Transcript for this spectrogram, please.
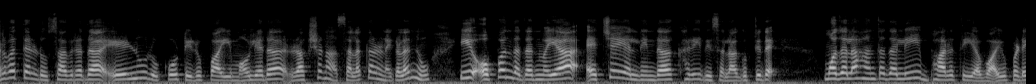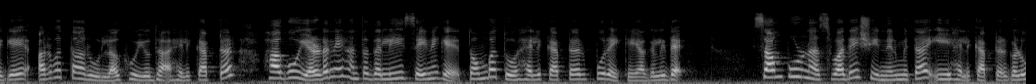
ಅರವತ್ತೆರಡು ಸಾವಿರದ ಏಳ್ನೂರು ಕೋಟಿ ರೂಪಾಯಿ ಮೌಲ್ಯದ ರಕ್ಷಣಾ ಸಲಕರಣೆಗಳನ್ನು ಈ ಒಪ್ಪಂದದನ್ವಯ ಎಚ್ಎಎಲ್ನಿಂದ ಖರೀದಿಸಲಾಗುತ್ತಿದೆ. ಮೊದಲ ಹಂತದಲ್ಲಿ ಭಾರತೀಯ ವಾಯುಪಡೆಗೆ ಅರವತ್ತಾರು ಲಘು ಯುದ್ಧ ಹೆಲಿಕಾಪ್ಟರ್ ಹಾಗೂ ಎರಡನೇ ಹಂತದಲ್ಲಿ ಸೇನೆಗೆ ತೊಂಬತ್ತು ಹೆಲಿಕಾಪ್ಟರ್ ಪೂರೈಕೆಯಾಗಲಿದೆ. ಸಂಪೂರ್ಣ ಸ್ವದೇಶಿ ನಿರ್ಮಿತ ಈ ಹೆಲಿಕಾಪ್ಟರ್ಗಳು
